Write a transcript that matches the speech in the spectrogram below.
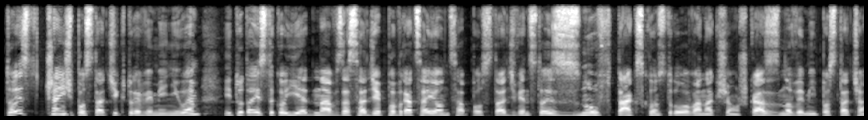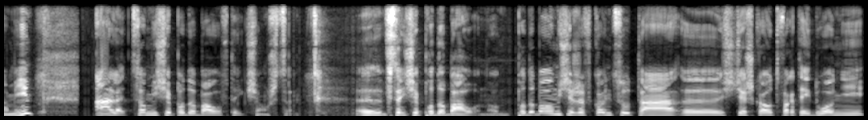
to jest część postaci, które wymieniłem i tutaj jest tylko jedna w zasadzie powracająca postać, więc to jest znów tak skonstruowane skonstruowana książka z nowymi postaciami. Ale co mi się podobało w tej książce? E, w sensie podobało. No, podobało mi się, że w końcu ta y, ścieżka otwartej dłoni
